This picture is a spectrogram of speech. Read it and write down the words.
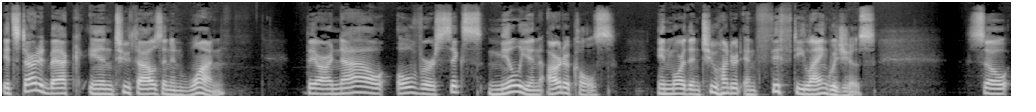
It started back in 2001 there are now over 6 million articles in more than 250 languages. So,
